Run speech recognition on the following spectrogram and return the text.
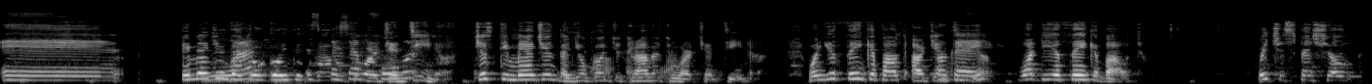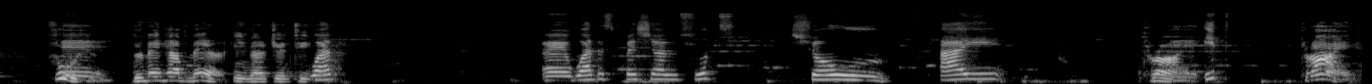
eh, Imagine that you're going to travel to food? Argentina. Just imagine that you're going to travel to Argentina. When you think about Argentina, Okay. what do you think about? Which special food Eh, do they have there in Argentina? what uh, what special foods should I Try. uh, eat Try.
